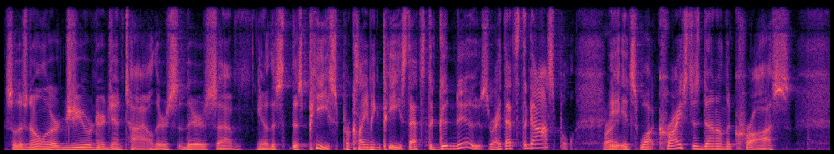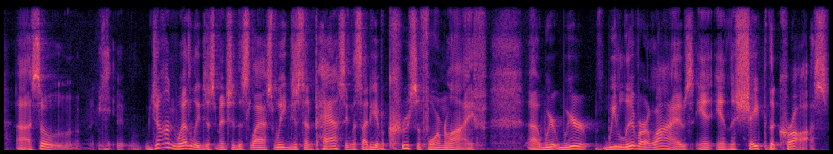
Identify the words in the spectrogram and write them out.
So there's no longer Jew nor Gentile. There's there's um, you know this this peace, proclaiming peace. That's the good news, right? That's the gospel. Right. It's what Christ has done on the cross. Uh, so he- John Wedley just mentioned this last week, just in passing, this idea of a cruciform life. Uh, we're we're we live our lives in, in the shape of the cross.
